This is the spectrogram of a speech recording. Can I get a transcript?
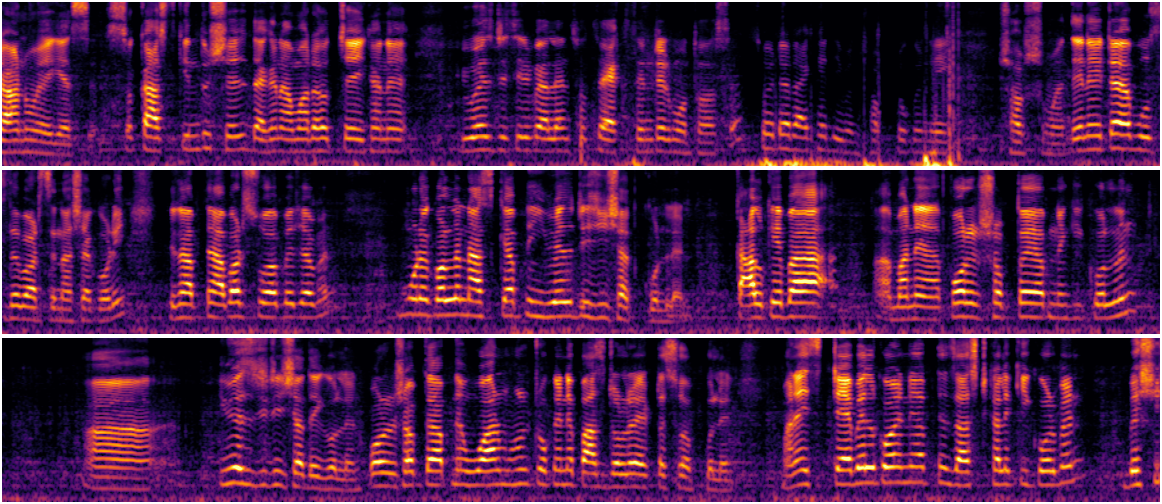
ডান হয়ে গেছে। সো কাজ কিন্তু শেষ। দেখেন আমার হচ্ছে এখানে ইউএসডিসির ব্যালেন্স হচ্ছে এক সেন্টের মতো আছে। সো এটা রেখে দিবেন, সব টোকেনেই সবসময় দেন এটা বুঝতে পারছেন, আশা করি। দেন আপনি আবার সোয়াপে যাবেন। মনে করলেন আজকে আপনি ইউএসডিসি সাত করলেন। কালকে বা মানে পরের সপ্তাহে আপনি কি করলেন? ইউএসডিটির সাথে করলেন। পরের সপ্তাহে আপনি ওয়ার্ম হোল টোকেনে পাঁচ ডলার একটা সোয়াপ করলেন। মানে স্টেবল কয়েনে আপনি জাস্ট খালি কী করবেন? বেশি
